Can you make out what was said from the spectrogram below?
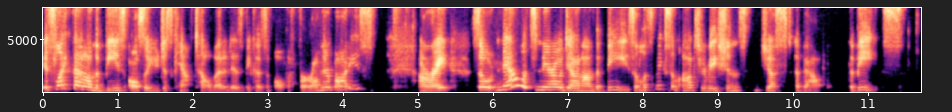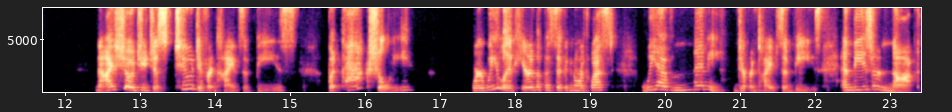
It's like that on the bees also, you just can't tell that it is because of all the fur on their bodies. All right, so now let's narrow down on the bees and let's make some observations just about the bees. Now I showed you just two different kinds of bees, but actually where we live here in the Pacific Northwest, we have many different types of bees, and these are not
